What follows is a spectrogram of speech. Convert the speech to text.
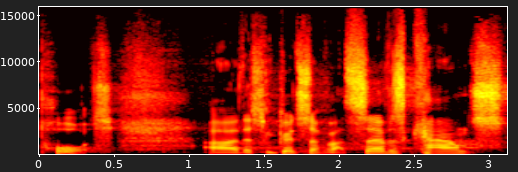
port. Uh, there's some good stuff about service accounts.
